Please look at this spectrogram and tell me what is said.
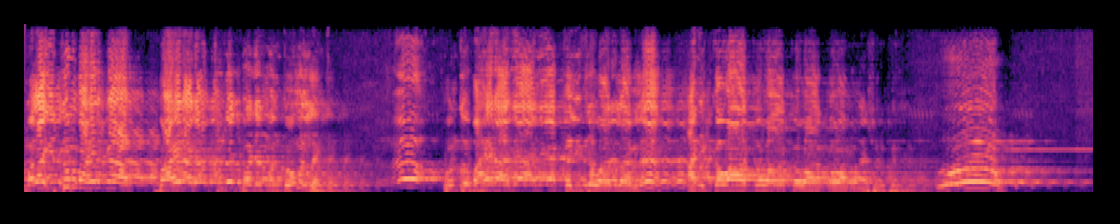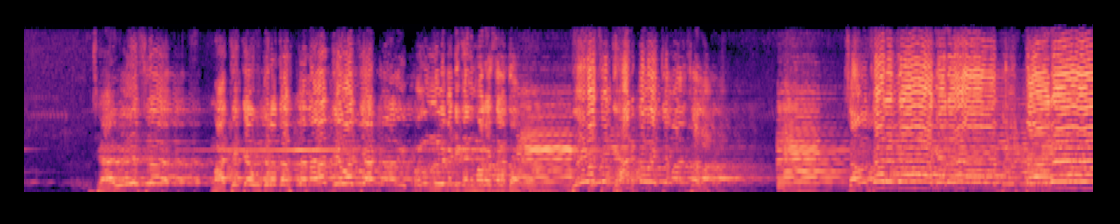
मला इथून बाहेर काढ. बाहेर आल्यावर तुझंच भजन म्हणतो म्हणलंय. पण तो बाहेर आल्या आल्या कलीचं वारं लागलं आणि कवा कवा कवा कवा म्हणा सुरू केलं. हो. ज्यावेळेस मातेच्या उदरात असताना देवाची आठवण आली म्हणून एका ठिकाणी महाराज सांगतात देवाचं ध्यान कवायचं माणसाला. संसार जागर दुतारा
